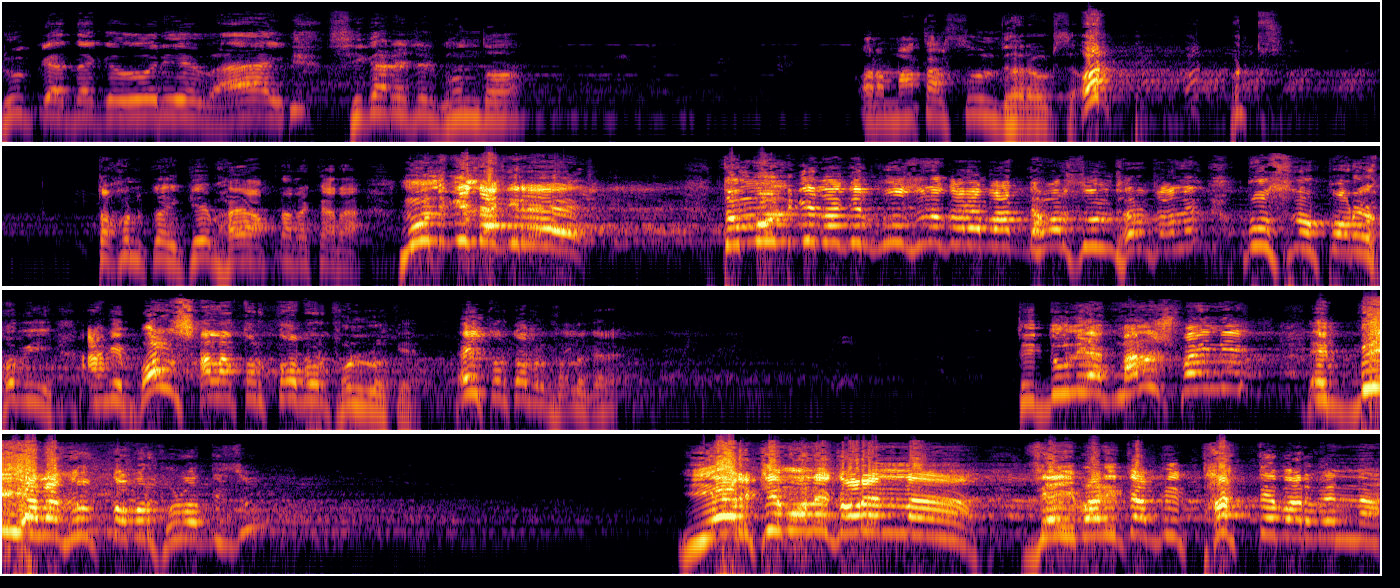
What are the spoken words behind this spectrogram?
ঢুকে দেখে ওরে ভাই, সিগারেটের গন্ধ। ওর মাথার চুল ধরে উঠছে। তখন কই কে ভাই, আপনারা কারা? মুনকি নাকি রে? তো মুনকি নাকি প্রশ্ন করা, বাদ আমার চুল ধরে টানেন, প্রশ্ন পরে হবি। আগে বল শালা, তোর কবর খুললো কে? এই তোর কবর খুললো কে রে? তুই দুনিয়ার মানুষ পাইনি, এই এলাকা কবর খুলো দিছু? ইয়ার কি মনে করেন না? যেই বাড়িতে আপনি থাকতে পারবেন না,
